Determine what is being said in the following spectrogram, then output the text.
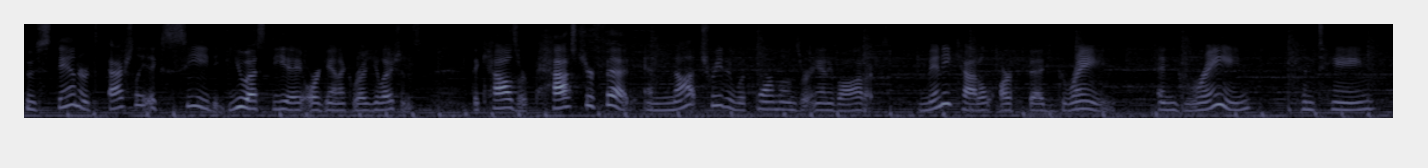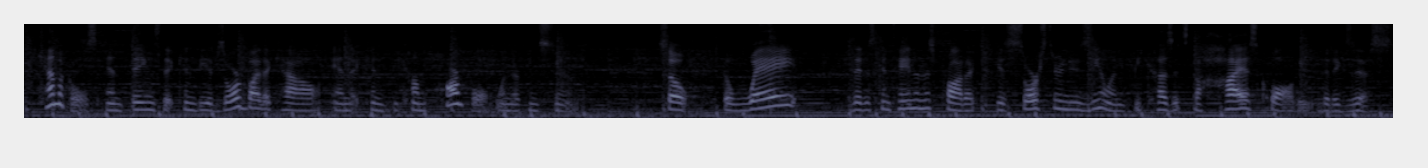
whose standards actually exceed USDA organic regulations. The cows are pasture fed and not treated with hormones or antibiotics. Many cattle are fed grain, and grain contains chemicals and things that can be absorbed by the cow and that can become harmful when they're consumed. So the whey that is contained in this product is sourced through New Zealand because it's the highest quality that exists.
